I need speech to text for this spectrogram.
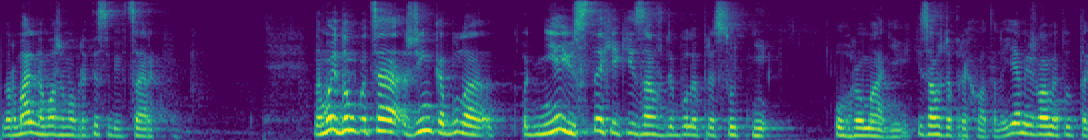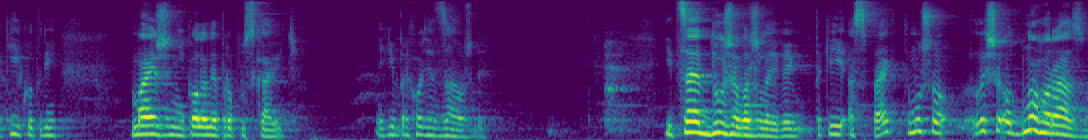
нормально можемо прийти собі в церкву. На мою думку, ця жінка була однією з тих, які завжди були присутні у громаді, які завжди приходили. Є між вами тут такі, котрі майже ніколи не пропускають, які приходять завжди. І це дуже важливий такий аспект, тому що лише одного разу,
